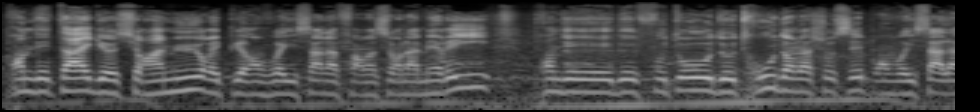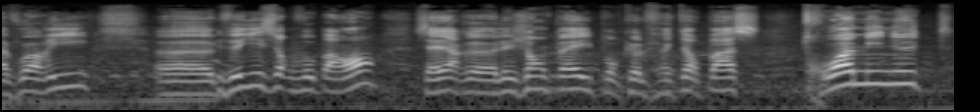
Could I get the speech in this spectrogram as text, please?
prendre des tags sur un mur et puis envoyer ça à l'information à la mairie, prendre des, photos de trous dans la chaussée pour envoyer ça à la voirie, euh, veiller sur vos parents, c'est-à-dire que les gens payent pour que le facteur passe 3 minutes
